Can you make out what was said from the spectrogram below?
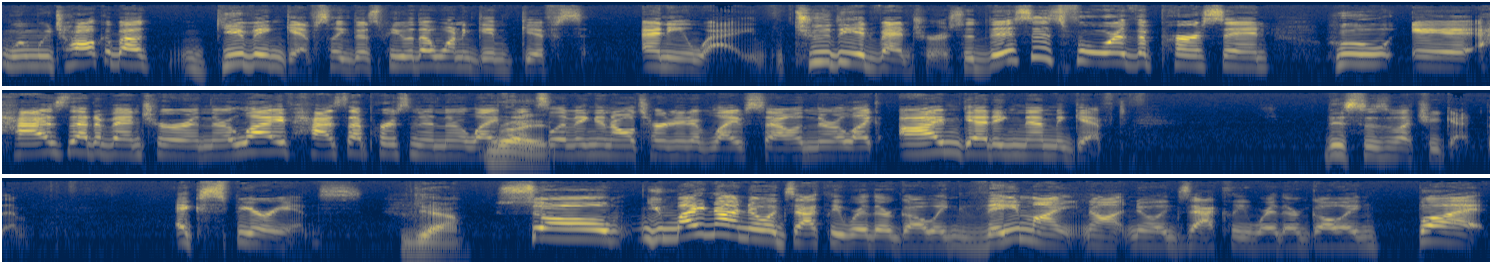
when we talk about giving gifts, like there's people that want to give gifts anyway to the adventurer. So this is for the person who eh, has that adventurer in their life, has that person in their life that's living an alternative lifestyle, and they're like, I'm getting them a gift. This is what you get them. Experience. Yeah. So you might not know exactly where they're going. They might not know exactly where they're going, but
